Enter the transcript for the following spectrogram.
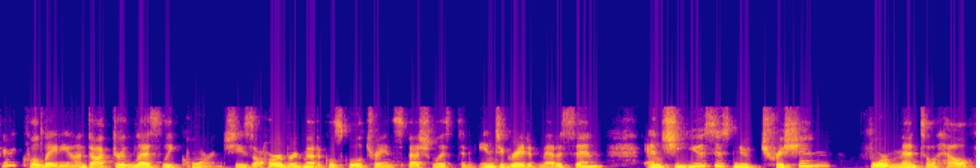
very cool lady on, Dr. Leslie Korn. She's a Harvard Medical School trained specialist in integrative medicine, and she uses nutrition for mental health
